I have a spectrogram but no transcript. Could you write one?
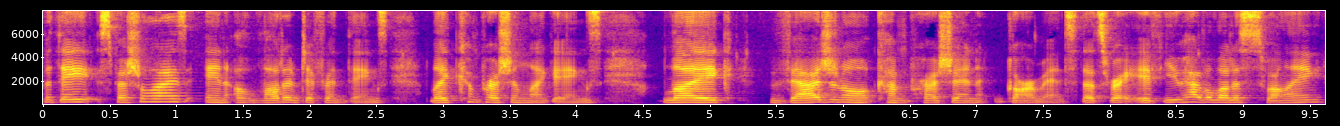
but they specialize in a lot of different things like compression leggings, like vaginal compression garments. That's right. If you have a lot of swelling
